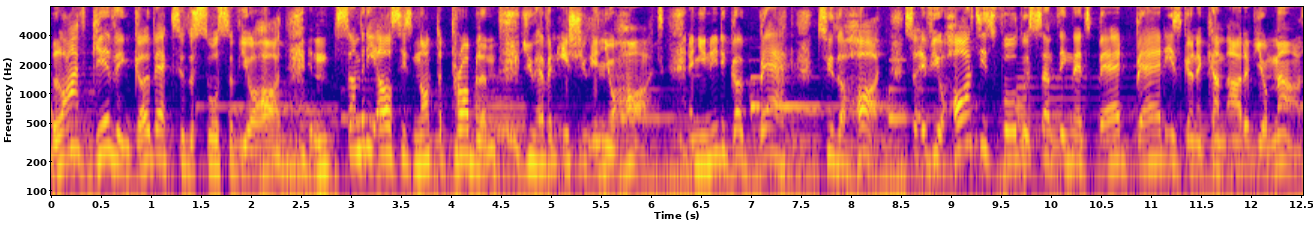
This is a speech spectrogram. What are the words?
life giving, go back to the source of your heart. And somebody else is not the problem. You have an issue in your heart, and you need to go back to the heart. So if your heart is filled with something that's bad, bad is going to come out of your mouth.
